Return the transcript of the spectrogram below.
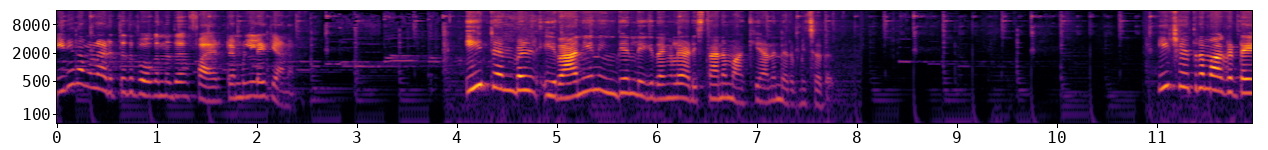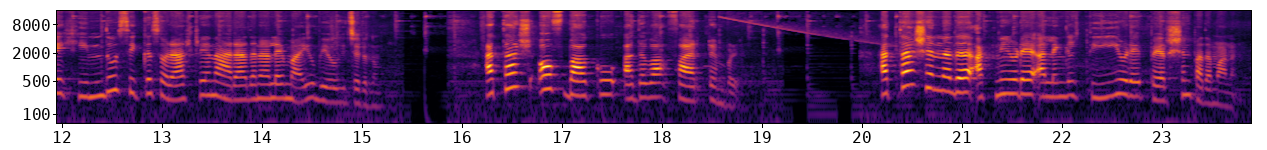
ഇനി നമ്മൾ അടുത്തത് പോകുന്നത് ഫയർ ടെമ്പിളിലേക്കാണ്. ഈ ടെമ്പിൾ ഇറാനിയൻ ഇന്ത്യൻ ലിഖിതങ്ങളെ അടിസ്ഥാനമാക്കിയാണ് നിർമ്മിച്ചത്. ഈ ക്ഷേത്രമാകട്ടെ ഹിന്ദു സിഖ് സ്വരാഷ്ട്രീയ ആരാധനാലയമായി ഉപയോഗിച്ചിരുന്നു. അത്താഷ് ഓഫ് ബാക്കു അഥവാ ഫയർ ടെമ്പിൾ. അത്താഷ് എന്നത് അഗ്നിയുടെ അല്ലെങ്കിൽ തീയുടെ പേർഷ്യൻ പദമാണ്.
